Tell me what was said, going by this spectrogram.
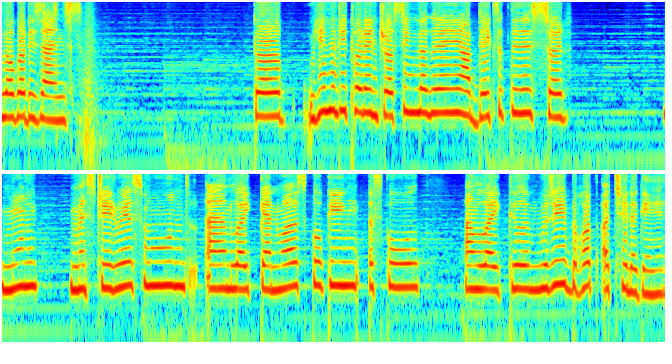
logo designs तो ये मुझे थोड़ा इंटरेस्टिंग लग रहे हैं। आप देख सकते हैं sir moon mysterious moon and like canvas cooking school and like मुझे बहुत अच्छे लगे हैं।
